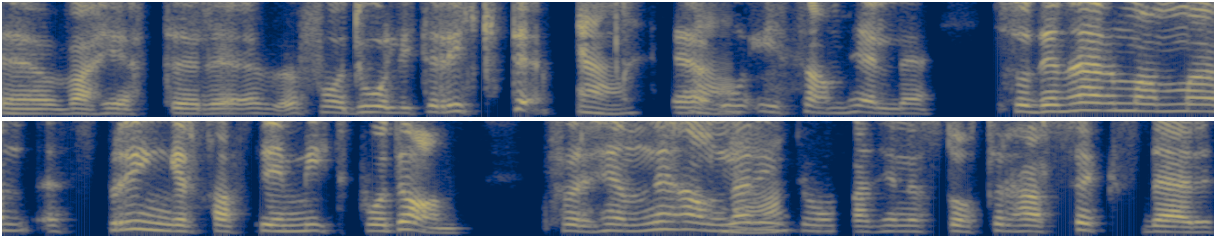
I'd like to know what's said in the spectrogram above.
eh, eh, vad heter, eh, få dåligt rykte ja, eh, ja. i samhället. Så den här mamman springer fast det är mitt på dagen. För henne handlar ja. inte om att hennes dotter har sex där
